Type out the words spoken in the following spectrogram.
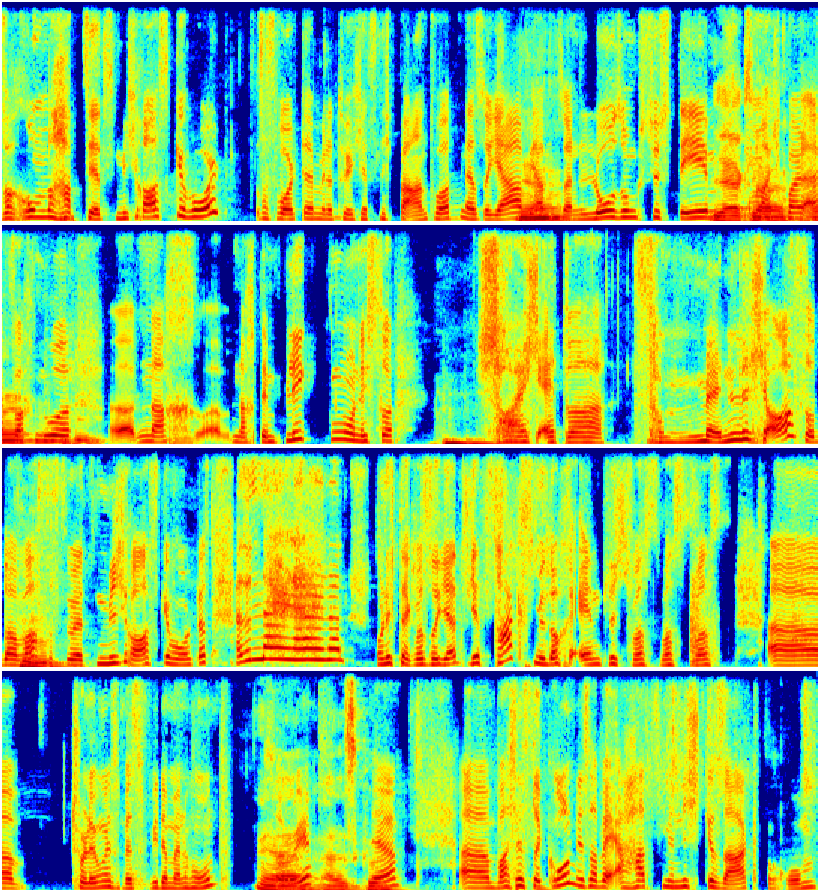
warum habt ihr jetzt mich rausgeholt? Das wollte er mir natürlich jetzt nicht beantworten. Also ja, ja. wir haben so ein Losungssystem, ja, manchmal einfach nur äh, nach, nach dem Blicken und ich so, schaue ich etwa so männlich aus oder was, dass du jetzt mich rausgeholt hast? Also nein, nein, nein. Und ich denke mir so, jetzt, jetzt sag's mir doch endlich, was, was, was, äh, Entschuldigung, ist wieder mein Hund. Sorry. Ja, alles cool. Ja. Äh, was jetzt der Grund ist, aber er hat es mir nicht gesagt, warum.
